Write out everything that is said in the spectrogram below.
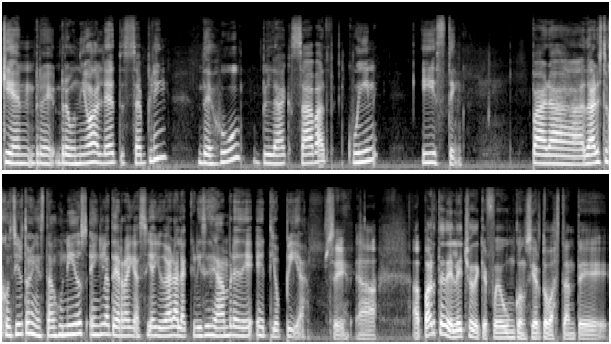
quien reunió a Led Zeppelin, The Who, Black Sabbath, Queen y Sting para dar estos conciertos en Estados Unidos e Inglaterra y así ayudar a la crisis de hambre de Etiopía. Sí, ah, aparte del hecho de que fue un concierto bastante...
